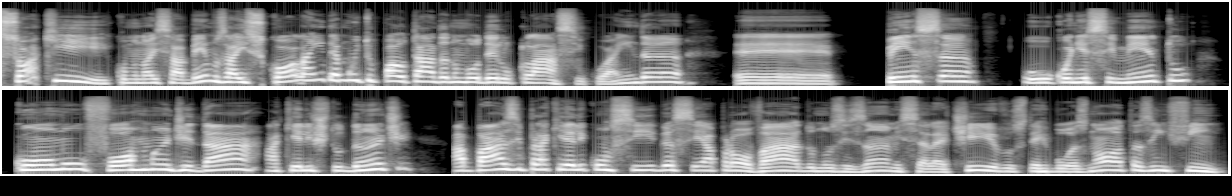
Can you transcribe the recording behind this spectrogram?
Só que, como nós sabemos, a escola ainda é muito pautada no modelo clássico, ainda é, pensa o conhecimento como forma de dar àquele estudante a base para que ele consiga ser aprovado nos exames seletivos, ter boas notas, enfim.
